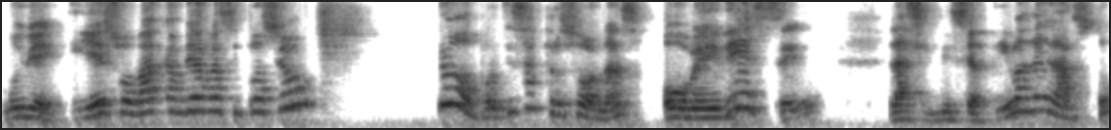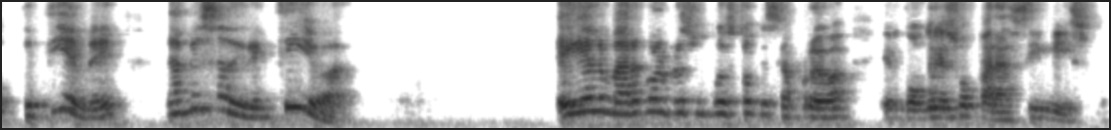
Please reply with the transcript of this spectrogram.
muy bien. ¿Y eso va a cambiar la situación? No, porque esas personas obedecen las iniciativas de gasto que tiene la mesa directiva en el marco del presupuesto que se aprueba el Congreso para sí mismo.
